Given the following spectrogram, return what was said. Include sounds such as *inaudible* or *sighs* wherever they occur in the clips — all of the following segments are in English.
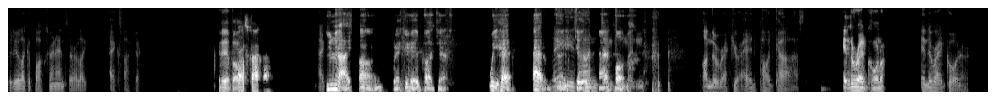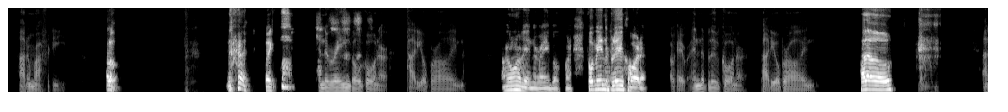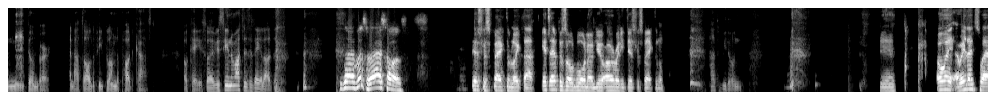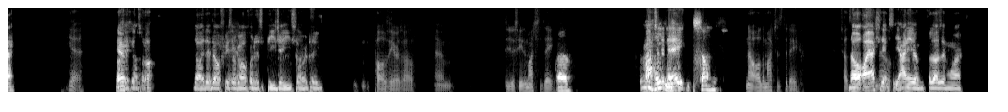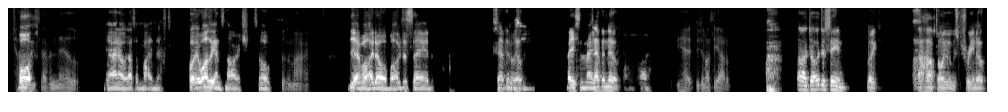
Would they do like a boxer announcer or like X Factor? Yeah, both. X Factor. X Factor. Tonight on Wreck Your Head podcast, we have Adam, Ladies Killer, and Bob. gentlemen, *laughs* on the Wreck Your Head podcast, In the red corner. in the red corner, Adam Rafferty. Hello. *laughs* *laughs* like, *gasps* In the rainbow corner, Paddy O'Brien. I don't want to be in the rainbow corner. Put me in the blue corner. Okay, in the blue corner, Paddy O'Brien Hello. *laughs* and me, Dunberg. And that's all the people on the podcast. Okay, so have you seen the matches today, lads? *laughs* Yeah, what's assholes? disrespect him like that. It's episode one and you're already disrespecting him. *laughs* Had to be done. Yeah. Oh wait, are we allowed to swear? Yeah. Yeah. Okay, cool. No, I didn't know if he's Yeah. going for this PG sort of thing. Paul's here as well. Um, did you see the match today? Well, The match of the day. Some No, all the matches today. Chelsea No, I actually didn't see any of them because I was in work. But- seven 0 Yeah, I know that's a madness. But it was against Norwich, so doesn't matter. yeah. But I know. But I'm just saying. Seven it was nil. Mason Mount. Seven nil. Yeah, did you not see Adam? *sighs* Uh, I just seen like at half time it was 3 0.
